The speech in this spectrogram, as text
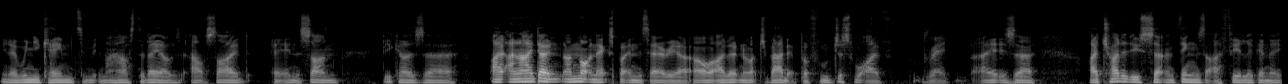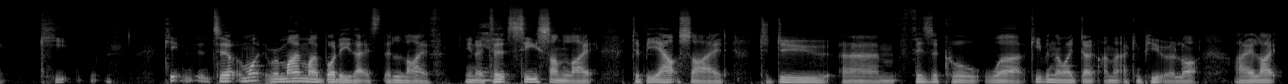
you know, when you came to my house today, I was outside uh, in the sun because uh, I and I don't, I'm not an expert in this area, or I don't know much about it, but from just what I've read, I, is uh, I try to do certain things that I feel are going to keep keep to remind my body that it's alive. You know, Yeah. to see sunlight, to be outside, to do um, physical work. Even though I don't, I'm at a computer a lot. I like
